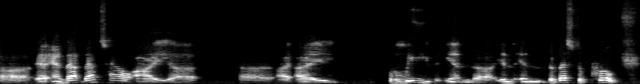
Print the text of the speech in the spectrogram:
uh, and that that's how I uh, uh, I, I, believe in uh, in in the best approach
